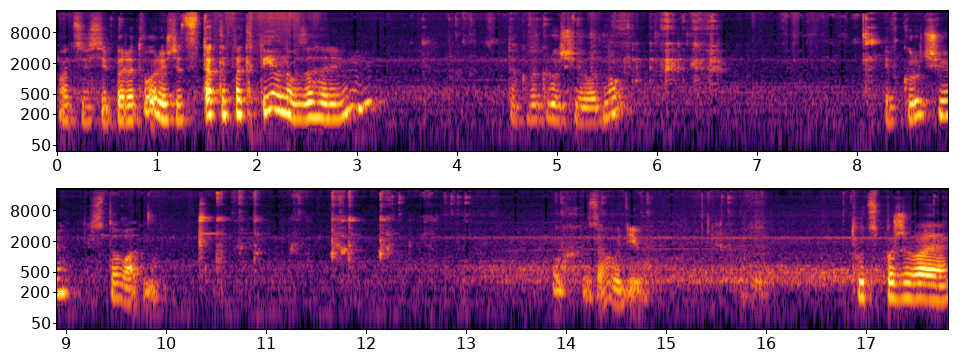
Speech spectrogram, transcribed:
Оці всі перетворюючі. Це так ефективно взагалі. Так, викручую одну і вкручую 100 ватну. Ух, загудів. Тут споживає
